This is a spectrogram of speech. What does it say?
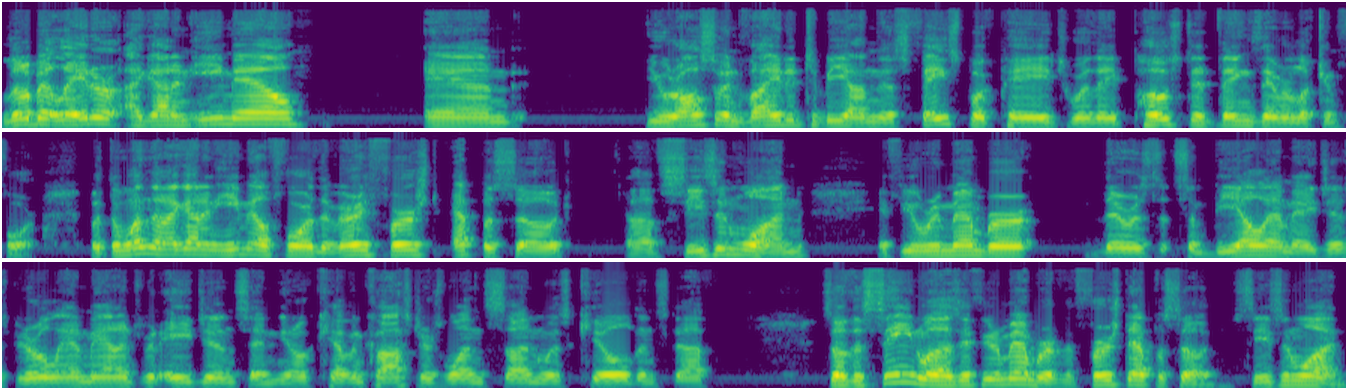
A little bit later, I got an email, and you were also invited to be on this Facebook page where they posted things they were looking for. But the one that I got an email for, the very first episode of season one, if you remember, there was some BLM agents, Bureau Land Management agents, and you know Kevin Costner's one son was killed and stuff. So the scene was, if you remember, the first episode, season one.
